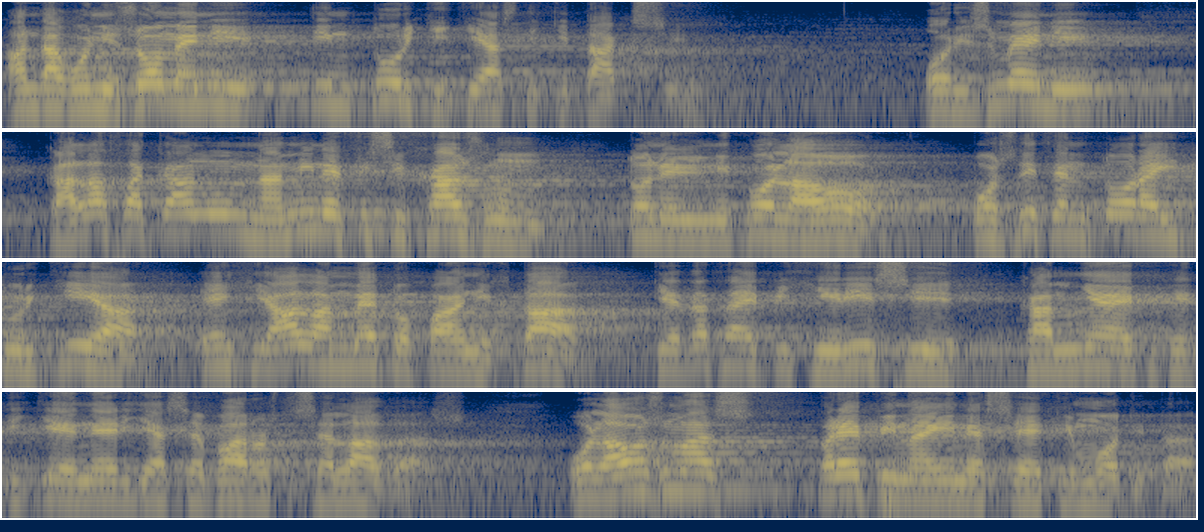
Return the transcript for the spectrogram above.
ανταγωνιζόμενη την τουρκική αστική τάξη. Ορισμένοι καλά θα κάνουν να μην εφησυχάζουν τον ελληνικό λαό, πως δήθεν τώρα η Τουρκία έχει άλλα μέτωπα ανοιχτά και δεν θα επιχειρήσει καμιά επιθετική ενέργεια σε βάρος της Ελλάδας. Ο λαός μας πρέπει να είναι σε ετοιμότητα,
